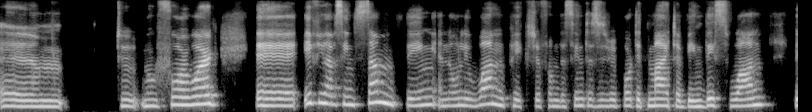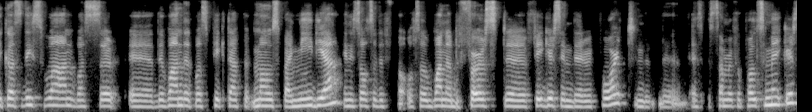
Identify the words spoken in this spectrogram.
um, to move forward. Uh, if you have seen something and only one picture from the synthesis report, it might have been this one, because this one was uh, uh, the one that was picked up most by media, and it's also the also one of the first uh, figures in the report in the, the summary for policymakers.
